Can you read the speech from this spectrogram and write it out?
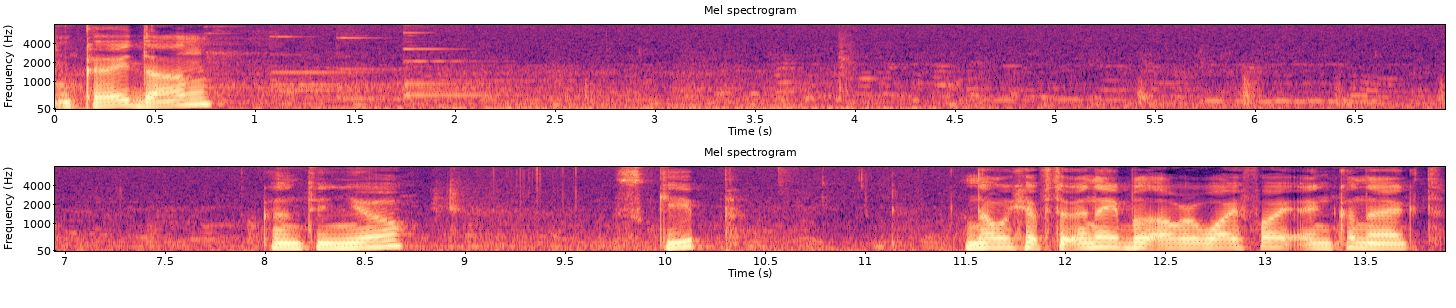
Okay, done. Continue. Skip. Now we have to enable our Wi-Fi and connect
